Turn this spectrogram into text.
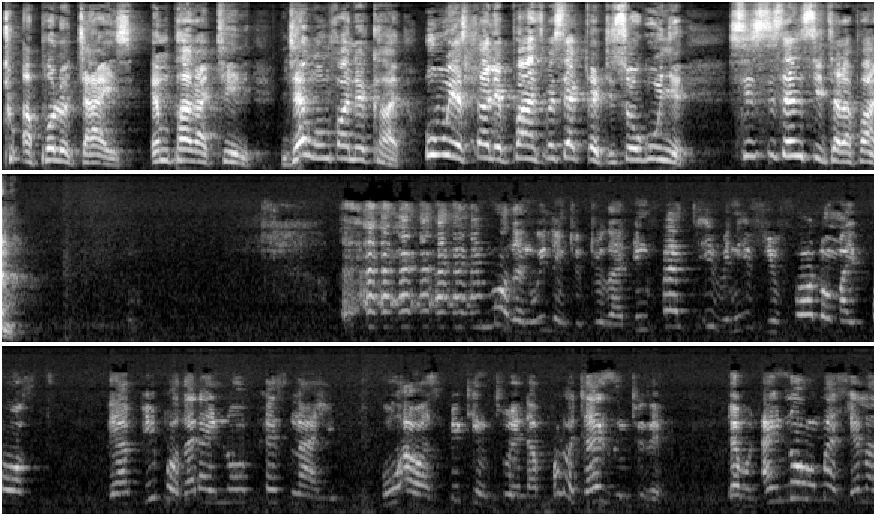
to apologize emphakathini I'm more than willing to do that. In fact, even if you follow my post, there are people that I know personally who I was speaking to and apologizing to them. I know Madlela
